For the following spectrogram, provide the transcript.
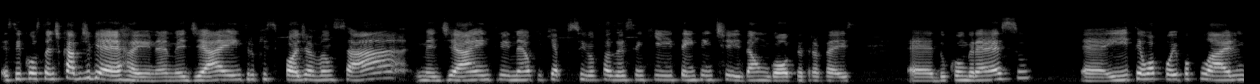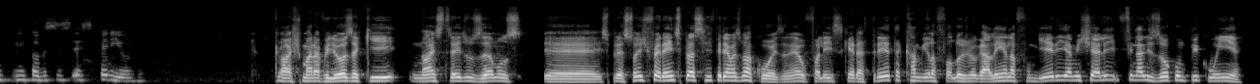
esse constante cabo de guerra aí, né? Mediar entre o que se pode avançar, mediar entre né, o que, que é possível fazer sem que tentem te dar um golpe através é, do Congresso é, e ter o apoio popular em, em todo esse, esse período. O que eu acho maravilhoso é que nós três usamos é, expressões diferentes para se referir à mesma coisa, né? Eu falei isso que era treta, Camila falou jogar lenha na fogueira e a Michelle finalizou com picuinha.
